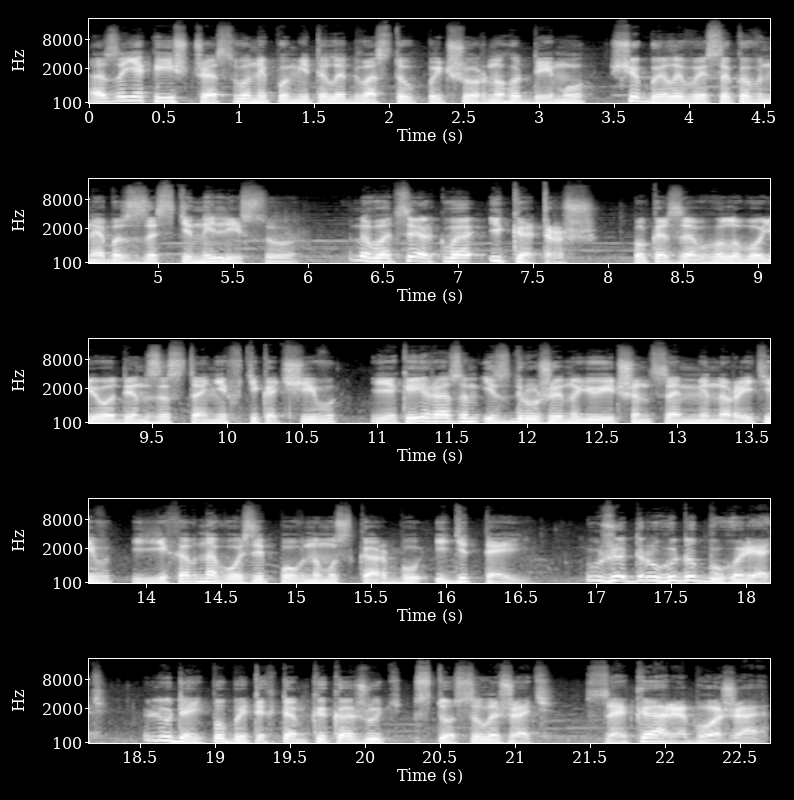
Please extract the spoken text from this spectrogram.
А за якийсь час вони помітили два стовпи чорного диму, що били високо в небо з-за стіни лісу. Нова церква і кетрш. Показав головою один з останніх втікачів, який разом із дружиною і ченцем міноритів їхав на возі повному скарбу і дітей. Уже другу добу горять. Людей побитих тамки кажуть, стоси лежать. Це кара Божа,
